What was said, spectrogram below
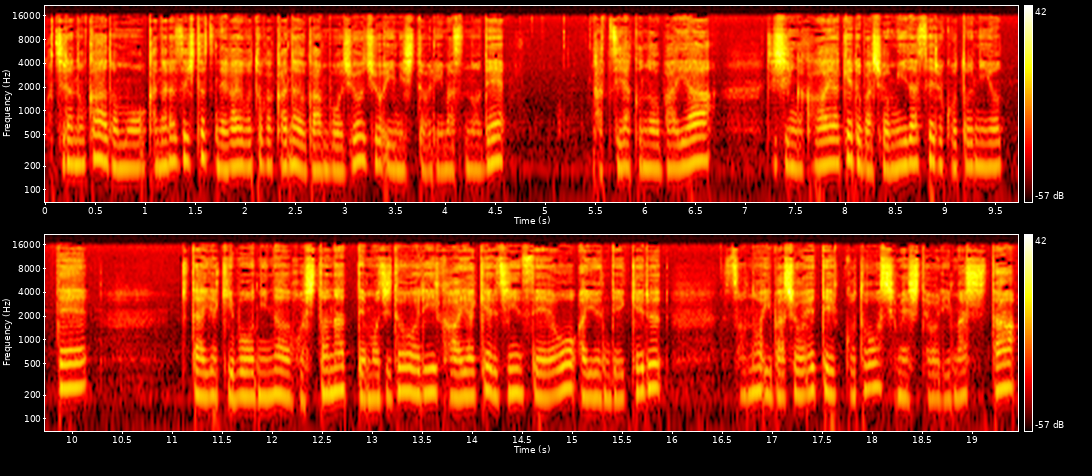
こちらのカードも必ず一つ願い事が叶う願望成就を意味しておりますので活躍の場や自身が輝ける場所を見いだせることによって期待や希望を担う星となって文字通り輝ける人生を歩んでいけるその居場所を得ていくことを示しておりました。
